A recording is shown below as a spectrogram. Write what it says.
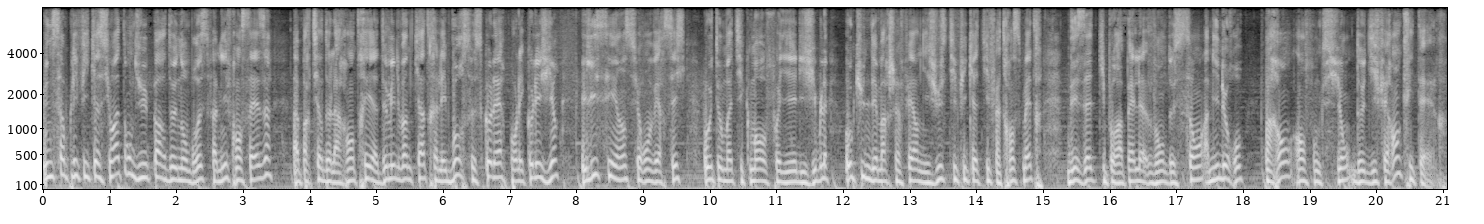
Une simplification attendue par de nombreuses familles françaises. À partir de la rentrée à 2024, les bourses scolaires pour les collégiens et lycéens seront versées automatiquement au foyer éligible. Aucune démarche à faire ni justificatif à transmettre. Des aides qui, pour rappel, vont de 100 à 1000 euros par an en fonction de différents critères.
